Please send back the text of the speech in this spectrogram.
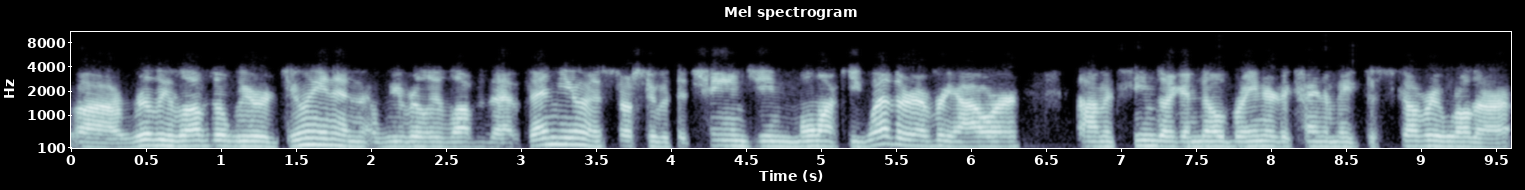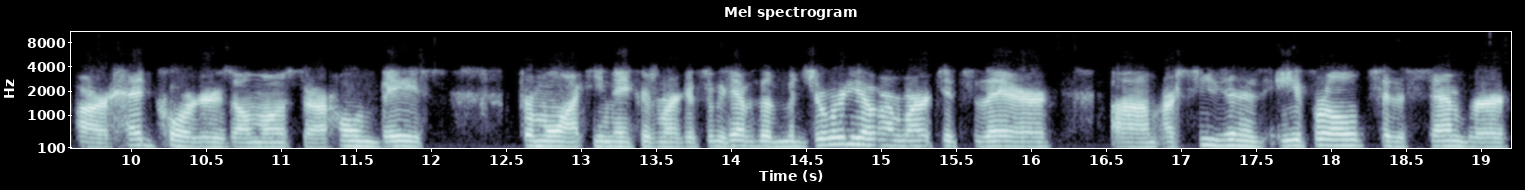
uh, really loved what we were doing, and we really loved that venue, and especially with the changing Milwaukee weather every hour. Um, it seemed like a no-brainer to kind of make Discovery World our, our headquarters, almost our home base for Milwaukee Makers Market. So we have the majority of our markets there. Um, our season is April to December,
